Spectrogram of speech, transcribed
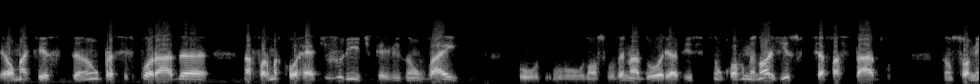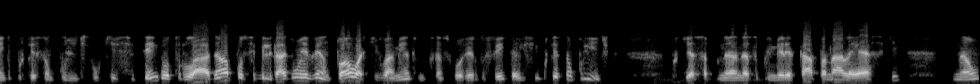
é uma questão para ser explorada na forma correta e jurídica. Ele não vai o, o nosso governador e a vice não correm o menor risco de ser afastado, não somente por questão política. O que se tem do outro lado é uma possibilidade de um eventual arquivamento no transcorrer do feito, aí sim por questão política. Porque essa, né, nessa primeira etapa na LESC não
